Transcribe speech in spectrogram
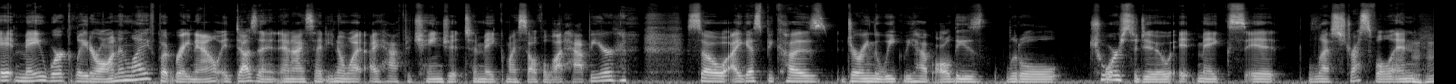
it may work later on in life, but right now it doesn't. And I said, you know what? I have to change it to make myself a lot happier. so I guess because during the week we have all these little chores to do, it makes it less stressful and Mm-hmm.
